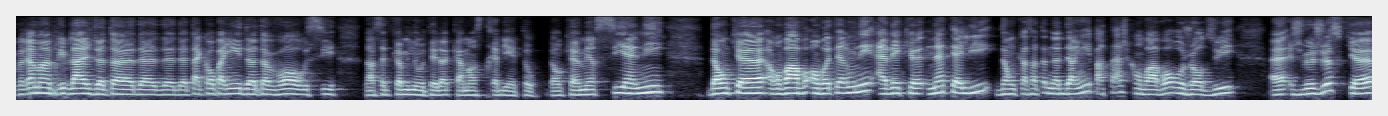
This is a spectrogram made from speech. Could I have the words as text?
vraiment un privilège de, t'accompagner, de, te voir aussi dans cette communauté-là qui commence très bientôt. Donc, euh, merci, Annie. Donc, euh, on, va on va terminer avec euh, Nathalie. Donc, ça notre dernier partage qu'on va avoir aujourd'hui. je veux juste que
